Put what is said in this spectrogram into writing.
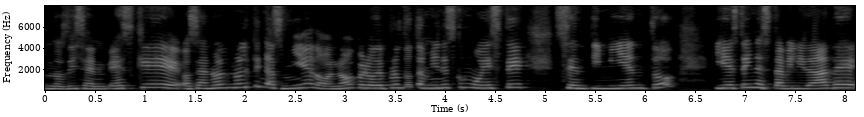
nos dicen, es que, o sea, no, no, le tengas miedo, ¿no? Pero de pronto también es como este sentimiento y esta inestabilidad de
